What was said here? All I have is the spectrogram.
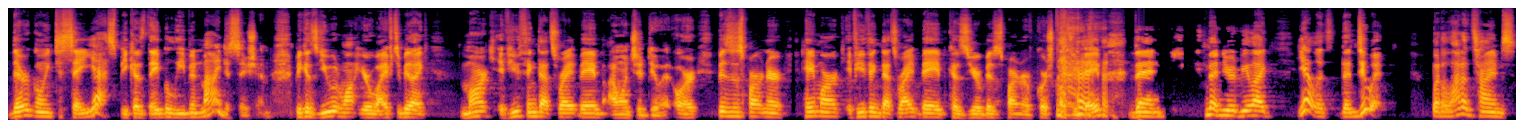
they're going to say yes because they believe in my decision. Because you would want your wife to be like, Mark, if you think that's right, babe, I want you to do it. Or business partner, hey Mark, if you think that's right, babe, because your business partner, of course, calls you babe, then then you would be like, yeah, let's then do it. But a lot of times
